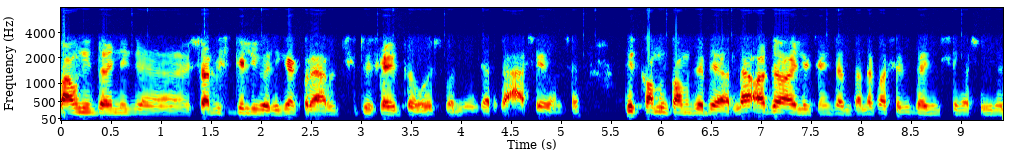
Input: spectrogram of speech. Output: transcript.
पाउने दैनिक सर्भिस डेलिभरीका कुराहरू छिटो छिटो होस् भन्ने उनीहरूको आशय हुन्छ। त्यो कमी कमजोरीहरूलाई अझ अहिले चाहिँ जनतालाई कसरी दैनिक सेवा सुविधा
